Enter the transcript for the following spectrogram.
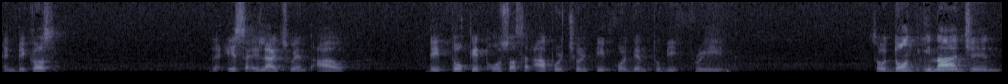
And because the Israelites went out, they took it also as an opportunity for them to be freed. So don't imagine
